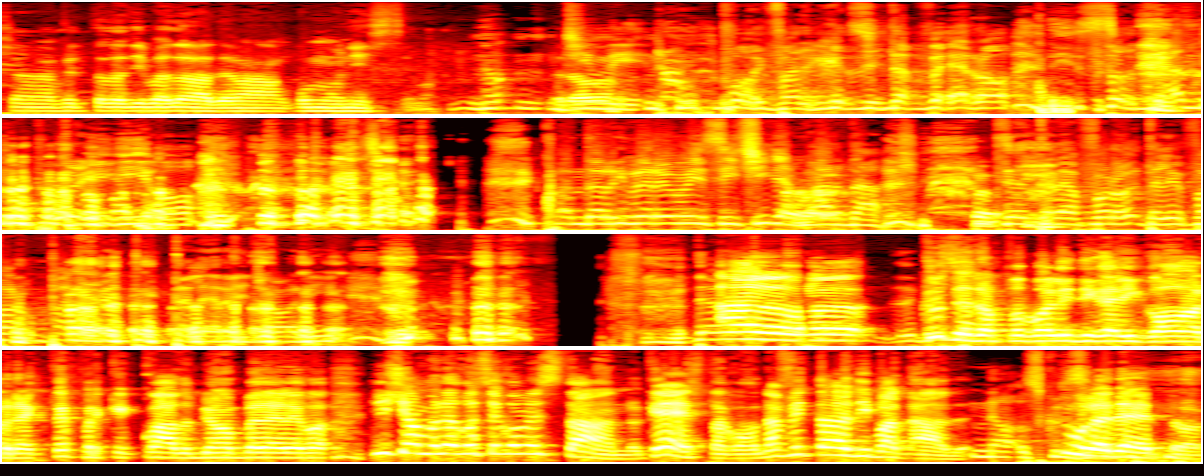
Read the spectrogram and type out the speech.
C'è una frittata di patate, va, comunissimo. No, Però- Jimmy, non puoi fare così davvero, ti sto odiando pure io. Cioè, quando arriveremo in Sicilia, guarda, te, le farò, te le farò pagare tutte le regioni. Devo- Allora, tu sei troppo politically correct, eh, perché qua dobbiamo vedere le cose. Diciamo le cose come stanno. Che è sta cosa? Una frittata di patate. No, scusa. Tu l'hai detto.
